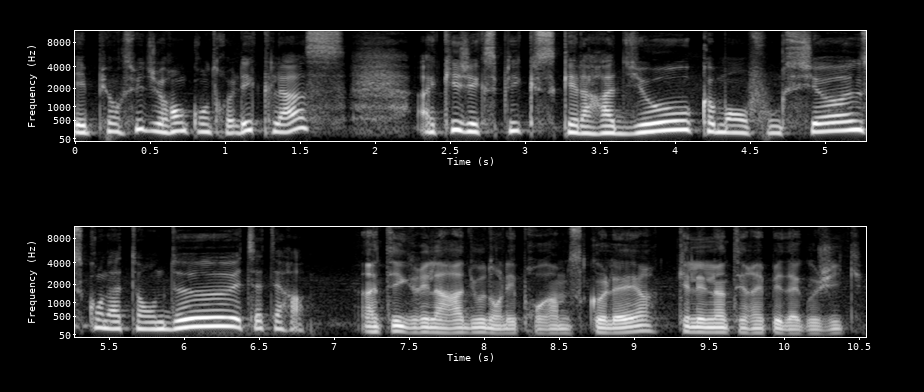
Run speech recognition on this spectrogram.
Et puis ensuite, je rencontre les classes à qui j'explique ce qu'est la radio, comment on fonctionne, ce qu'on attend d'eux, etc. Intégrer la radio dans les programmes scolaires, quel est l'intérêt pédagogique?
